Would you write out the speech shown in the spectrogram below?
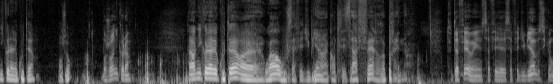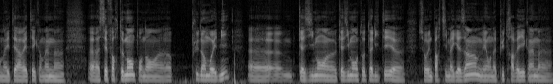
Nicolas Lecouteur, bonjour. Bonjour Nicolas. Alors Nicolas Lecouteur, euh, waouh, ça fait du bien quand les affaires reprennent. Tout à fait, oui, ça fait, ça fait du bien parce qu'on a été arrêté quand même euh, assez fortement pendant euh, plus d'un mois et demi. Euh, quasiment, euh, quasiment en totalité euh, sur une partie magasin, mais on a pu travailler quand même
